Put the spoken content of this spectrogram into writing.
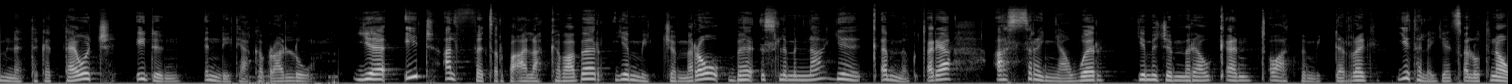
እምነት ተከታዮች ኢድን እንዴት ያከብራሉ? የኢድ አልፈጥር በዓል አከባበር የሚጀምረው በእስልምና የቀን መቁጠሪያ አስረኛ ወር የመጀመሪያው ቀን ጠዋት በሚደረግ የተለየ ጸሎት ነው።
